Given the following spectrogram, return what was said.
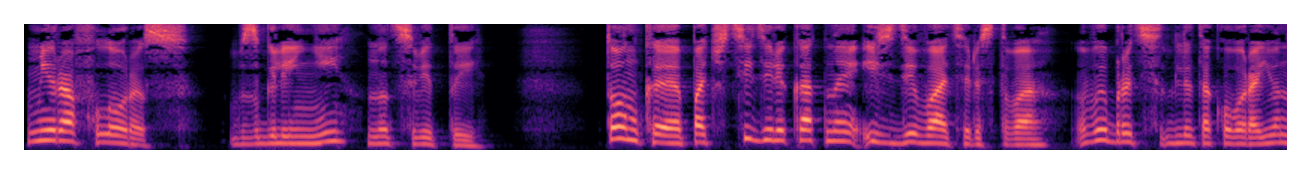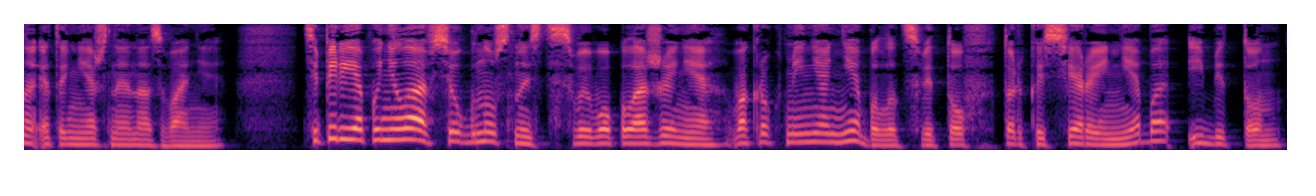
Мирафлорес. Взгляни на цветы. Тонкое, почти деликатное издевательство. Выбрать для такого района это нежное название. Теперь я поняла всю гнусность своего положения. Вокруг меня не было цветов, только серое небо и бетон.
